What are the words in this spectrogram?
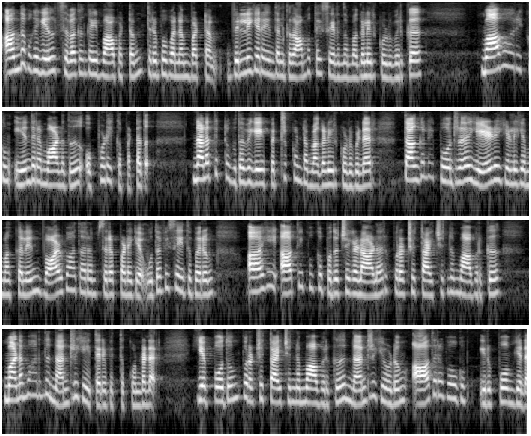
அந்த வகையில் சிவகங்கை மாவட்டம் திருப்புவனம் வட்டம் வில்லியரேந்தல் கிராமத்தைச் சேர்ந்த மகளிர் குழுவிற்கு மாவு அரைக்கும் இயந்திரமானது ஒப்படைக்கப்பட்டது. நலத்திட்ட உதவியை பெற்றுக்கொண்ட மகளிர் குழுவினர் தங்களை போன்ற ஏழை எளிய மக்களின் வாழ்வாதாரம் சிறப்படைய உதவி செய்து வரும் அஇஅதிமுக பொதுச் செயலாளர் புரட்சித்தாய் சின்னம்மாவிற்கு மனமார்ந்த நன்றியை தெரிவித்துக் கொண்டனர். எப்போதும் புரட்சித்தாய் சின்னம்மாவிற்கு நன்றியோடும் ஆதரவோடும் இருப்போம் என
